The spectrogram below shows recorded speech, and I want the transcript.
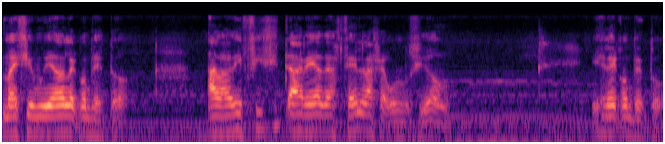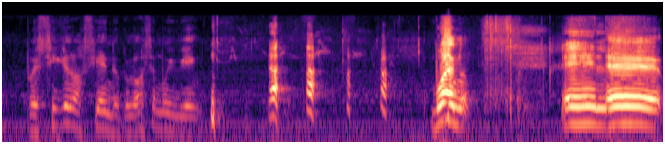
Maximiliano le contestó, a la difícil tarea de hacer la revolución. Y él le contestó, pues síguelo haciendo, que lo hace muy bien. bueno, El- eh,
